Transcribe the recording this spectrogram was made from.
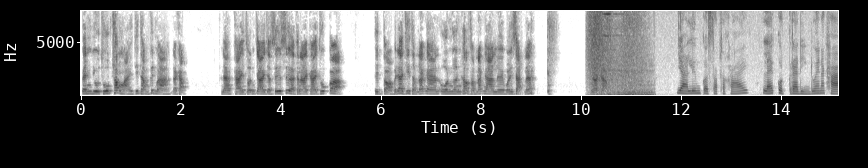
เป็น YouTube ช่องใหม่ที่ทำขึ้นมานะครับนะใครสนใจจะซื้อเสื้อทนายคลายทุกก็ ติดต่อไปได้ที่สำนักงานโอนเงินเข้าสำนักงานเลยบริษัทนะนะครับ อย่าลืมกด subscribe และกดกระดิ่งด้วยนะคะ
